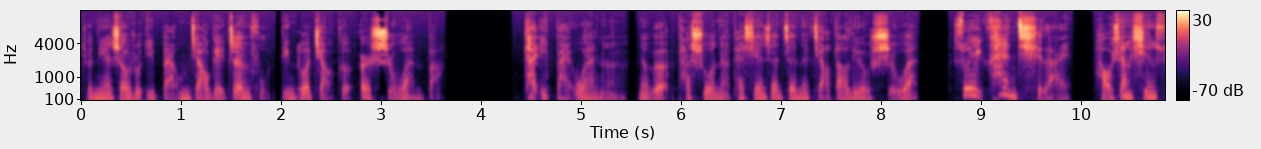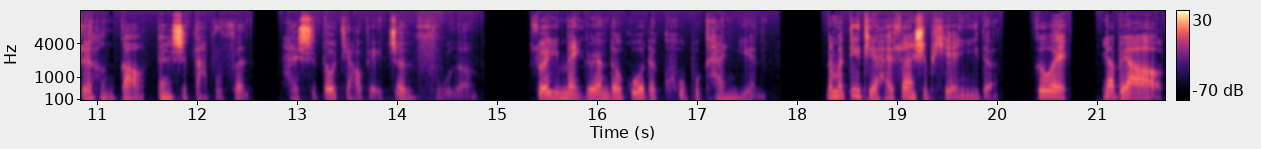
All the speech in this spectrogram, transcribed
就年收入一百，我们缴给政府顶多缴个二十万吧。他一百万呢，那个他说呢，他先生真的缴到六十万，所以看起来好像薪水很高，但是大部分还是都交给政府了，所以每个人都过得苦不堪言。那么地铁还算是便宜的，各位要不要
